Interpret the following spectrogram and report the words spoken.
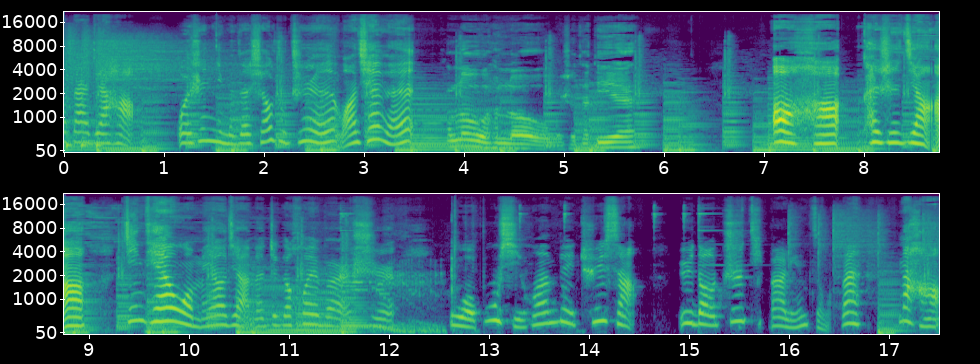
Hello，大家好，我是你们的小主持人王千文。Hello，Hello，我是他爹。哦，好，开始讲啊。今天我们要讲的这个绘本是《我不喜欢被推搡》，遇到肢体霸凌怎么办？那好，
